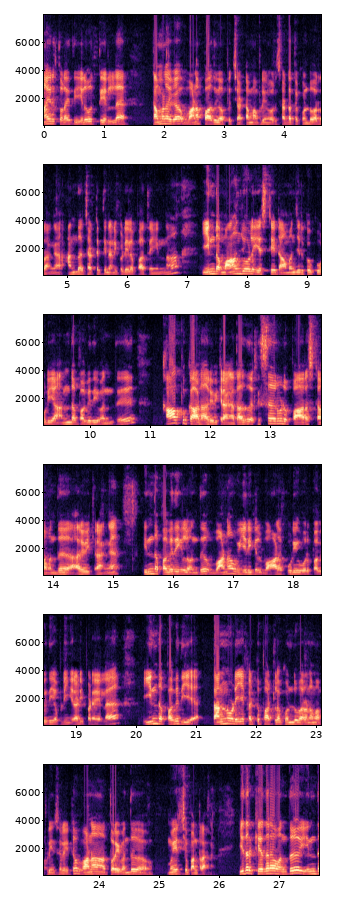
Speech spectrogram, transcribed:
ஆயிரத்தி தொள்ளாயிரத்தி எழுவத்தி ஏழில் தமிழக வன பாதுகாப்பு சட்டம் அப்படின்னு ஒரு சட்டத்தை கொண்டு வர்றாங்க. அந்த சட்டத்தின் அடிப்படையில் பார்த்தீங்கன்னா இந்த மாஞ்சோலை எஸ்டேட் அமைஞ்சிருக்கக்கூடிய அந்த பகுதி வந்து காப்பு காடாக அறிவிக்கிறாங்க. அதாவது ரிசர்வ்டு ஃபாரஸ்ட்டாக வந்து அறிவிக்கிறாங்க. இந்த பகுதிகளில் வந்து வன உயிரிகள் வாழக்கூடிய ஒரு பகுதி அப்படிங்கிற அடிப்படையில் இந்த பகுதியை தன்னுடைய கட்டுப்பாட்டில் கொண்டு வரணும் அப்படின்னு சொல்லிட்டு வனத்துறை வந்து முயற்சி பண்ணுறாங்க இதற்கு எதிராக வந்து இந்த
